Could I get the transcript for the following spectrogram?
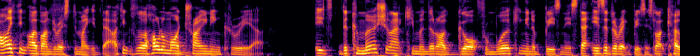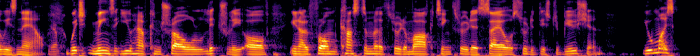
I think I've underestimated that. I think for the whole of my training career, it's the commercial acumen that I've got from working in a business that is a direct business like Koh is now, which means that you have control literally of, you know, from customer through to marketing, through to sales, through to distribution. You almost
